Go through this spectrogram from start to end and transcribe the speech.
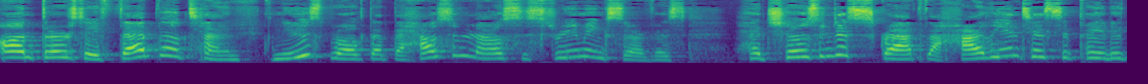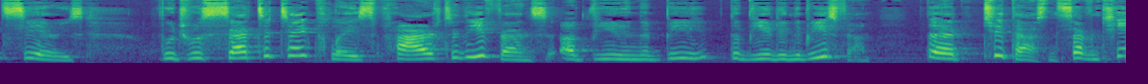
On Thursday, February 10th, news broke that the House of Mouse streaming service had chosen to scrap the highly anticipated series, which was set to take place prior to the events of Beauty and the, Be- the Beauty and the Beast film, the 2017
